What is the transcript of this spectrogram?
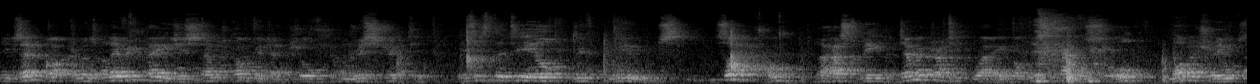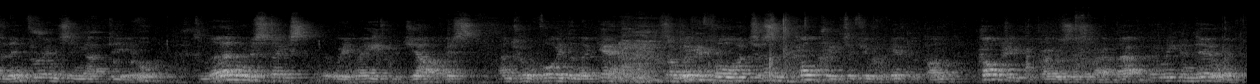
The exempt document on every page is stamped confidential and restricted. It is the deal with Muse. Somehow, there has to be a democratic way of this council monitoring and influencing that deal to learn the mistakes that we've made with Jarvis and to avoid them again. So I'm looking forward to some concrete, if you forgive the pun, concrete proposals about that that we can deal with.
